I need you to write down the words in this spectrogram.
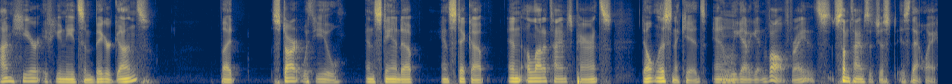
I'm here if you need some bigger guns, but start with you and stand up and stick up. And a lot of times, parents don't listen to kids, and we mm. got to get involved, right? It's sometimes it just is that way.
